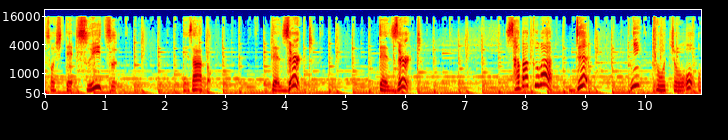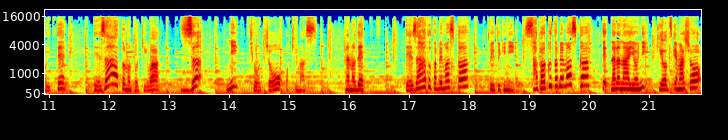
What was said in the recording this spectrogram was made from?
そしてスイーツデザート。dessert desert 砂漠は d に強調を置いてデザートの時は z に強調を置きます。なのでデザート食べますか？という時に砂漠食べますか？ってならないように気をつけましょ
